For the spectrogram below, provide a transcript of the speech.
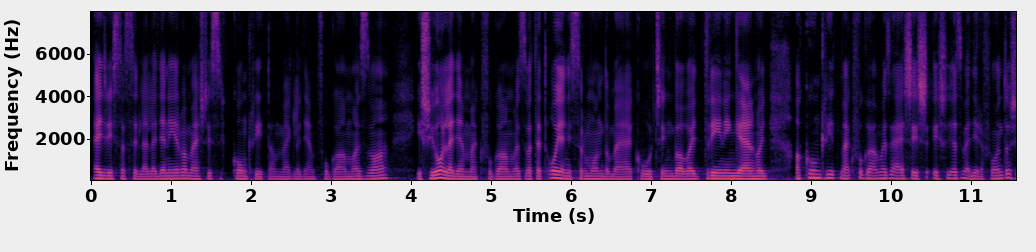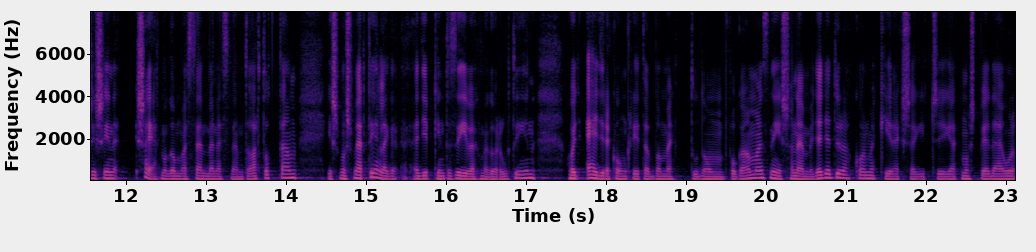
Egyrészt az, hogy le legyen írva, másrészt, hogy konkrétan meg legyen fogalmazva, és jól legyen megfogalmazva. Tehát olyaniszor mondom el coachingba, vagy tréningen, hogy a konkrét megfogalmazás, és, és hogy ez mennyire fontos, és én saját magammal szemben ezt nem tartottam, és most már tényleg egyébként az évek meg a rutin, hogy egyre konkrétabban meg tudom fogalmazni, és ha nem megy egyedül, akkor meg kérek segítséget. Most például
